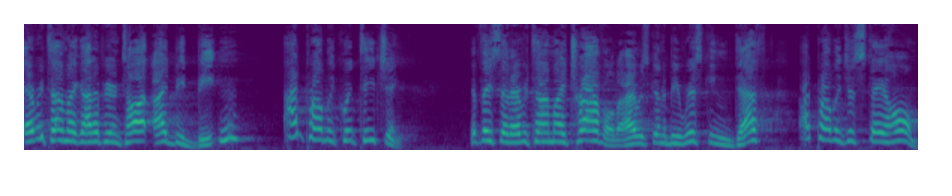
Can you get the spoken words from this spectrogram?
every time I got up here and taught, I'd be beaten. I'd probably quit teaching. If they said every time I traveled I was going to be risking death, I'd probably just stay home.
